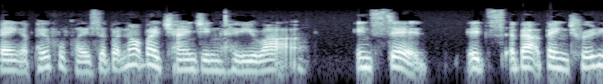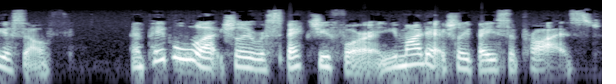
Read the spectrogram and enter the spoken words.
being a people pleaser, but not by changing who you are. Instead, it's about being true to yourself. And people will actually respect you for it. You might actually be surprised.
